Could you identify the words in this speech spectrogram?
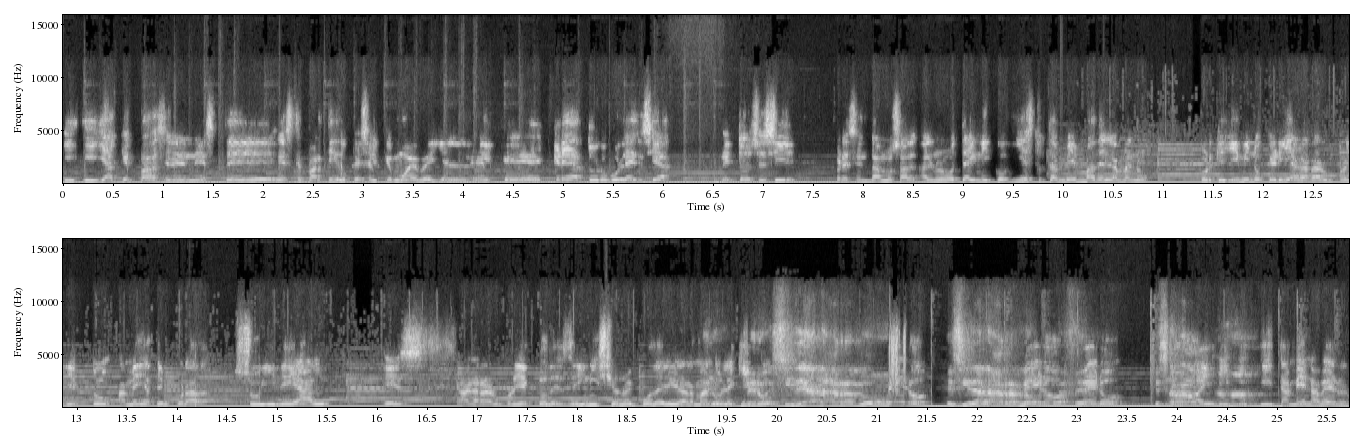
y, ya que pasen en este, este partido, que es el que mueve y el, el que crea turbulencia, entonces sí presentamos al, al nuevo técnico. Y esto también va de la mano porque Jimmy no quería agarrar un proyecto a media temporada. Su ideal es agarrar un proyecto desde inicio, ¿no? Y poder ir armando pero, el equipo. Pero es ideal agarrarlo. Pero, es ideal agarrarlo. Pero, ahorita, pero, no, y, y, y, también, a ver,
